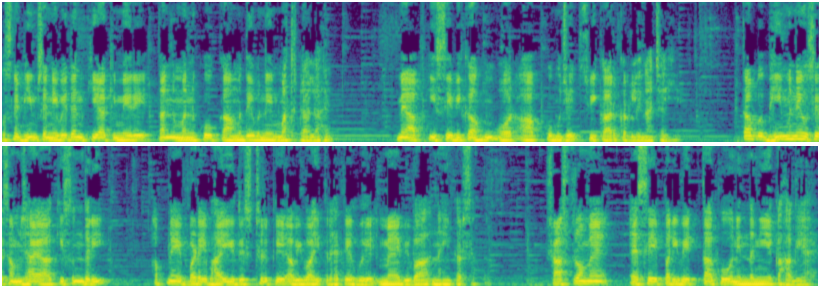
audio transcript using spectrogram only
उसने भीम से निवेदन किया कि मेरे तन मन को कामदेव ने मत डाला है। मैं आपकी सेविका हूँ और आपको मुझे स्वीकार कर लेना चाहिए। तब भीम ने उसे समझाया कि, सुंदरी, अपने बड़े भाई युधिष्ठिर के अविवाहित रहते हुए मैं विवाह नहीं कर सकता। शास्त्रों में ऐसे परिवेदता को निंदनीय कहा गया है।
